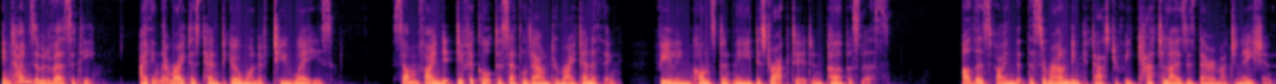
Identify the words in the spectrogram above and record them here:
In times of adversity, I think that writers tend to go one of two ways. Some find it difficult to settle down to write anything, feeling constantly distracted and purposeless. Others find that the surrounding catastrophe catalyses their imagination,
